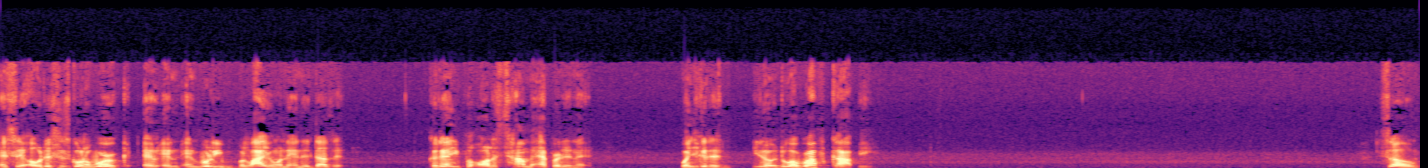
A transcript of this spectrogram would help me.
and say, oh, this is going to work, and, and, and really rely on it, and it doesn't. Because then you put all this time and effort in it. When you could just, you know, do a rough copy. So,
